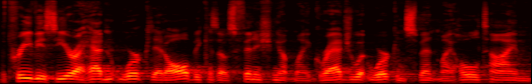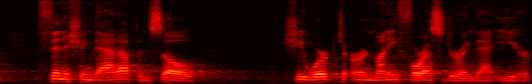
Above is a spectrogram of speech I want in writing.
The previous year, I hadn't worked at all because I was finishing up my graduate work and spent my whole time finishing that up. And so she worked to earn money for us during that year.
